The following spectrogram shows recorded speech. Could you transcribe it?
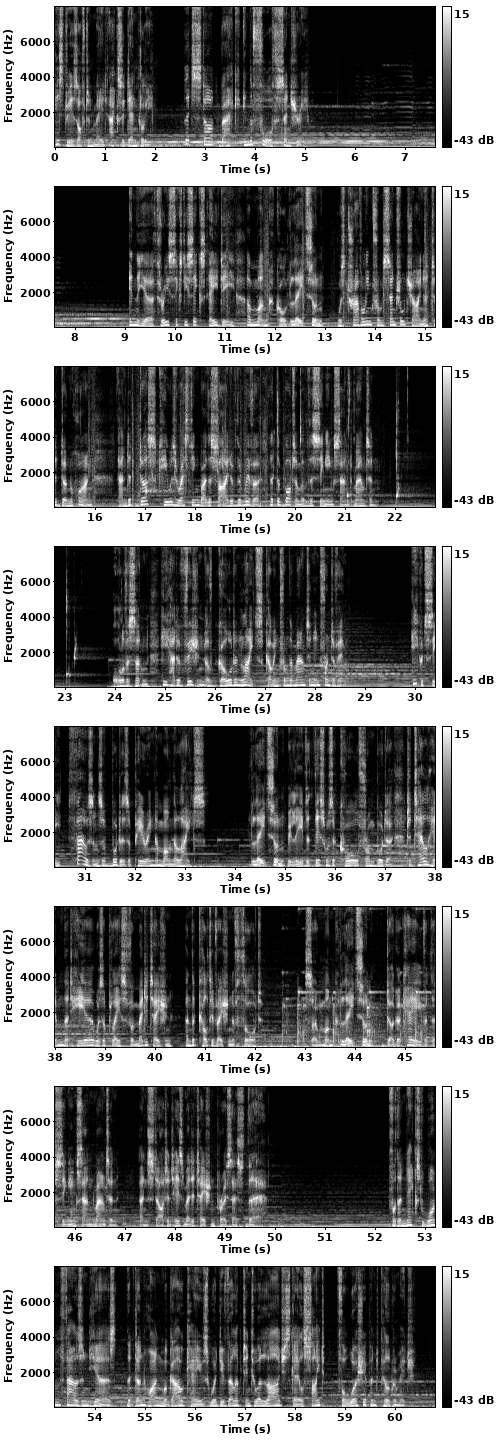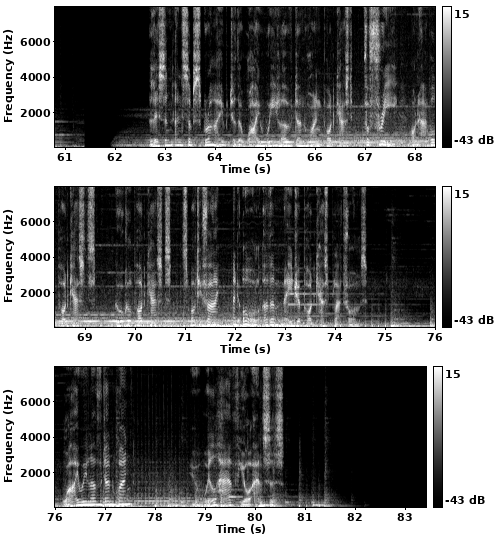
history is often made accidentally. Let's start back in the 4th century. In the year 366 AD, a monk called Lei Tsun was traveling from central China to Dunhuang, and at dusk he was resting by the side of the river at the bottom of the Singing Sand Mountain. All of a sudden, he had a vision of golden lights coming from the mountain in front of him. He could see thousands of Buddhas appearing among the lights. Lei Tsun believed that this was a call from Buddha to tell him that here was a place for meditation and the cultivation of thought. So monk Lei Tsun dug a cave at the Singing Sand Mountain and started his meditation process there. For the next 1,000 years, the Dunhuang Mogao caves were developed into a large scale site for worship and pilgrimage. Listen and subscribe to the Why We Love Dunhuang podcast for free on Apple Podcasts, Google Podcasts, Spotify, and all other major podcast platforms. Why we love Dunhuang? You will have your answers.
